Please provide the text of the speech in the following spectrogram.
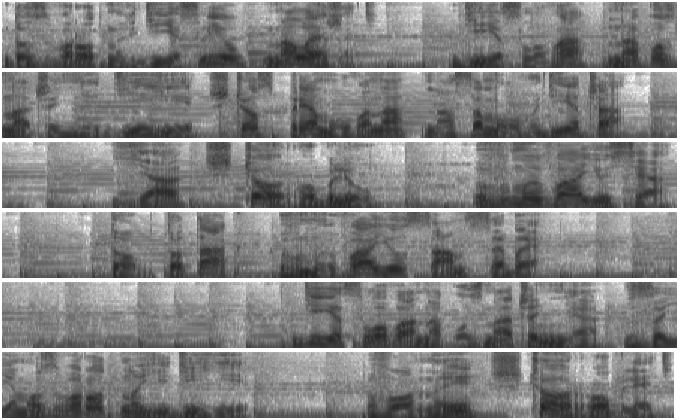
до зворотних дієслів належать дієслова на позначення дії, що спрямована на самого діяча. Я що роблю? Вмиваюся. Тобто так, вмиваю сам себе. Дієслова на позначення взаємозворотної дії. Вони що роблять?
